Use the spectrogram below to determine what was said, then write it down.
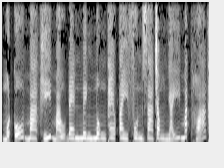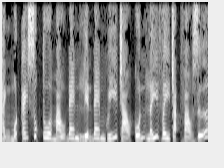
một cỗ ma khí màu đen minh mông theo tay phun ra trong nháy mắt hóa thành một cái xúc tua màu đen liền đem quý trảo cuốn lấy vây chặt vào giữa.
